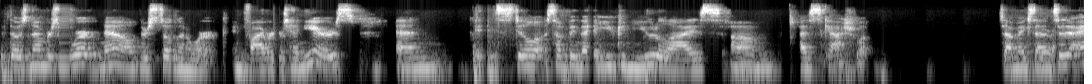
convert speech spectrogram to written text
If those numbers work now, they're still going to work in five or 10 years. And it's still something that you can utilize um, as cash flow. Does that make sense? Yeah.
